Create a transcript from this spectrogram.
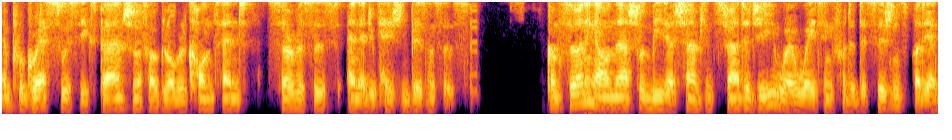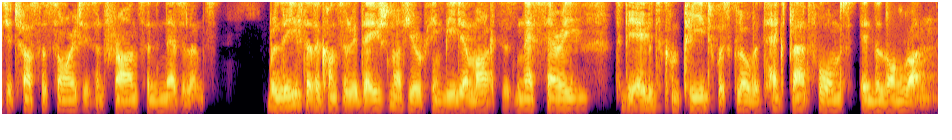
and progress with the expansion of our global content, services, and education businesses. Concerning our national media champion strategy, we're waiting for the decisions by the antitrust authorities in France and the Netherlands believe that the consolidation of European media markets is necessary to be able to compete with global tech platforms in the long run.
